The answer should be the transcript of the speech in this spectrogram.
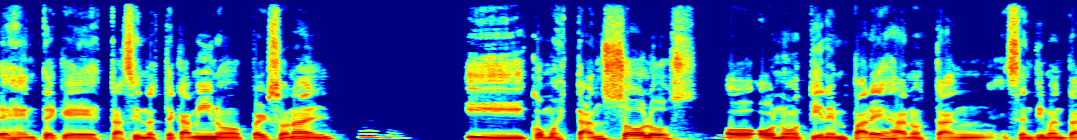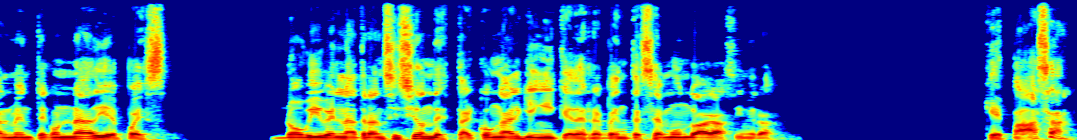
de gente que está haciendo este camino personal y como están solos o, no tienen pareja, no están sentimentalmente con nadie, pues no viven la transición de estar con alguien y que de repente ese mundo haga así, mira, ¿qué pasa?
